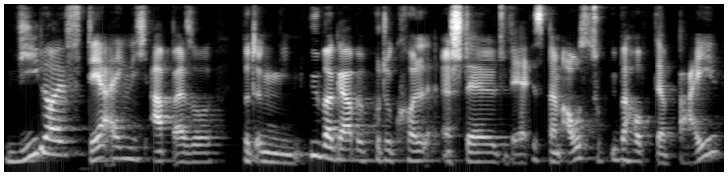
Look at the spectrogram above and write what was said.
Wie läuft der eigentlich ab? Also wird irgendwie ein Übergabeprotokoll erstellt? Wer ist beim Auszug überhaupt dabei?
